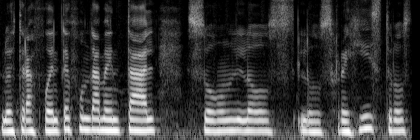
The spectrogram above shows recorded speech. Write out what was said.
nuestra fuente fundamental son los, los registros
